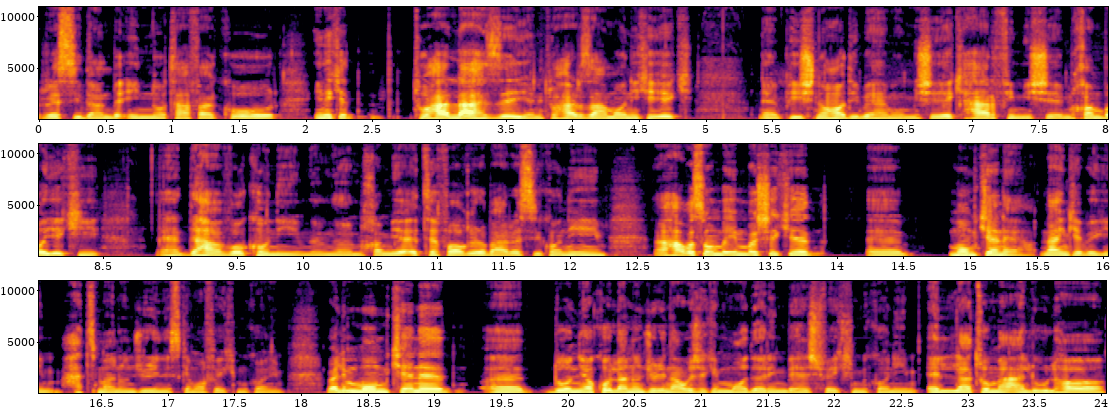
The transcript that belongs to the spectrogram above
رسیدن به این نوع تفکر اینه که تو هر لحظه یعنی تو هر زمانی که یک پیشنهادی بهمون به میشه یک حرفی میشه می‌خوام با یکی دعوا کنیم نمی‌دونم می‌خوایم یه اتفاقی رو بررسی کنیم حواسمون به این باشه که ممکنه نه اینکه بگیم حتما اونجوری نیست که ما فکر می‌کنیم ولی ممکنه دنیا کلا اونجوری نباشه که ما داریم بهش فکر می‌کنیم. علت و معلول ها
